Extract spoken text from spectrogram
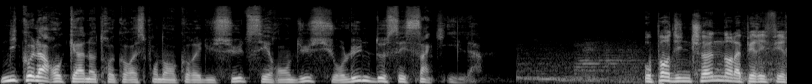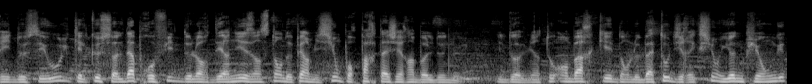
Nicolas Roca, notre correspondant en Corée du Sud, s'est rendu sur l'une de ces cinq îles. Au port d'Incheon, dans la périphérie de Séoul, quelques soldats profitent de leurs derniers instants de permission pour partager un bol de nouilles. Ils doivent bientôt embarquer dans le bateau direction Yeonpyong.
